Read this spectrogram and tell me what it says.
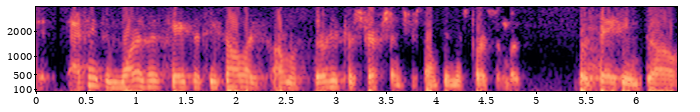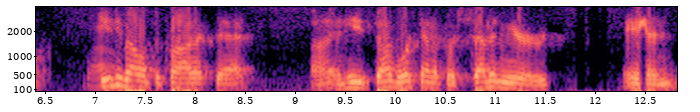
I think in one of his cases, he saw like almost 30 prescriptions or something this person was, was wow. taking. So wow. he developed a product that, uh, and he's done worked on it for seven years. And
